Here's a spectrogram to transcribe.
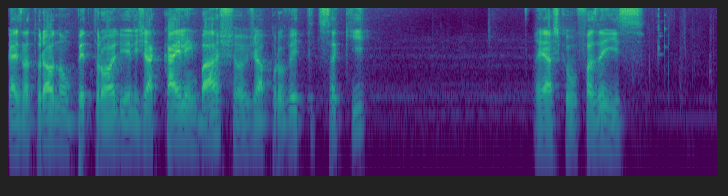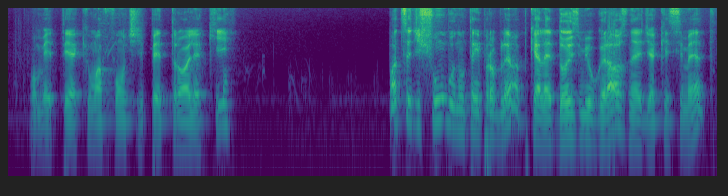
Gás natural não, petróleo. Ele já cai lá embaixo, ó. Eu já aproveito tudo isso aqui. É, acho que eu vou fazer isso. Vou meter aqui uma fonte de petróleo aqui. Pode ser de chumbo, não tem problema, porque ela é 2 mil graus né, de aquecimento.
